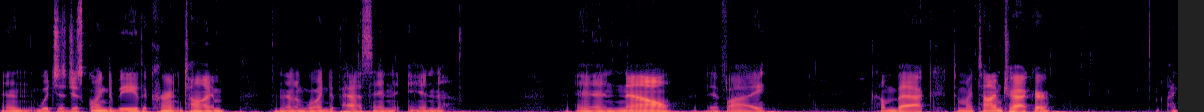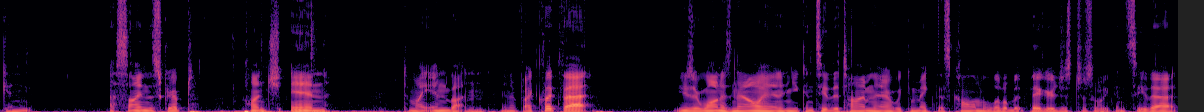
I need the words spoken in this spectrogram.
and which is just going to be the current time. And then I'm going to pass in in. And now, if I come back to my time tracker, I can assign the script punch in to my in button. And if I click that, user 1 is now in, and you can see the time there. We can make this column a little bit bigger just, just so we can see that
